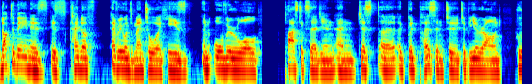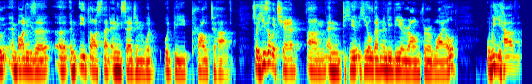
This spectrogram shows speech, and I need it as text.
Dr. Bain is, is kind of everyone's mentor. He's an overall plastic surgeon and just a, a good person to, to be around who embodies a, a, an ethos that any surgeon would would be proud to have. So he's our chair, um, and he he'll definitely be around for a while. We have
